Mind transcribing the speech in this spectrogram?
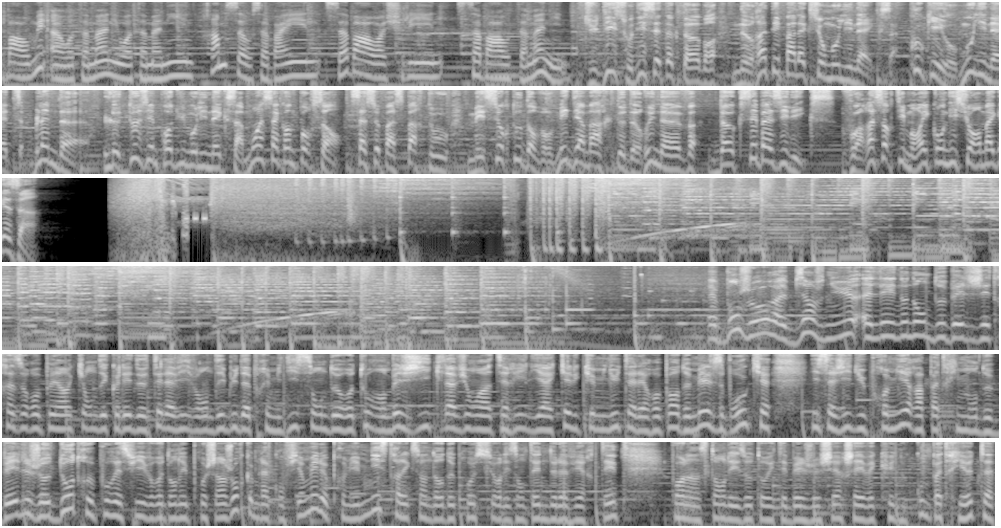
488 75 27 87 Du 10 au 17 octobre, ne ratez pas l'action Moulinex. Cookéo, Moulinette, Blender. Le deuxième produit Moulinex à moins 50%. Ça se passe partout, mais surtout dans vos médiamarques de rue Neuve, Docs et Basilix. Voir assortiment et conditions en magasin. Bonjour, bienvenue. Les 92 Belges et 13 Européens qui ont décollé de Tel Aviv en début d'après-midi sont de retour en Belgique. L'avion a atterri il y a quelques minutes à l'aéroport de Melsbrook. Il s'agit du premier rapatriement de Belges. D'autres pourraient suivre dans les prochains jours, comme l'a confirmé le Premier ministre Alexander De Croo sur les antennes de la VRT. Pour l'instant, les autorités belges cherchent à évacuer nos compatriotes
